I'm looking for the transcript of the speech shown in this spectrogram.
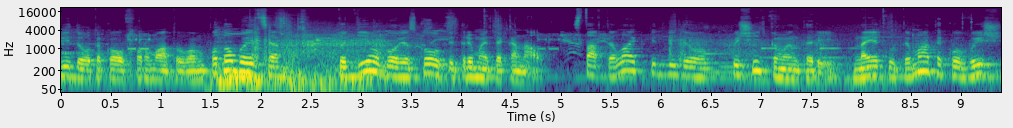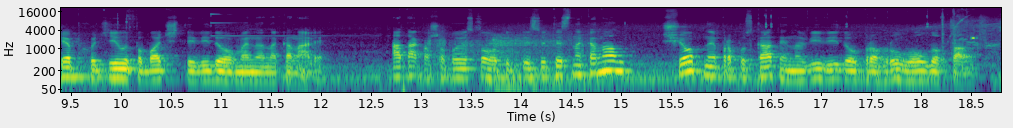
відео такого формату вам подобається, тоді обов'язково підтримайте канал. Ставте лайк під відео, пишіть коментарі, на яку тематику ви ще б хотіли побачити відео у мене на каналі. А також обов'язково підписуйтесь на канал, щоб не пропускати нові відео про гру World of Tanks.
